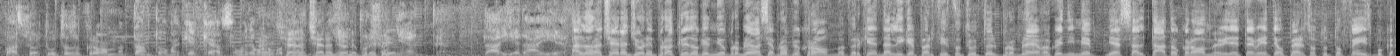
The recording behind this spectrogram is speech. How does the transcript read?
Password tutto su Chrome, intanto ma che cazzo mi devono Eh, c'hai ragione Niente, pure c'è te. Niente. Dai, dai. Allora, c'hai ragione, però credo che il mio problema sia proprio Chrome, perché è da lì che è partito tutto il problema. Quindi mi è, mi è saltato Chrome, evidentemente ho perso tutto Facebook. Eh,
